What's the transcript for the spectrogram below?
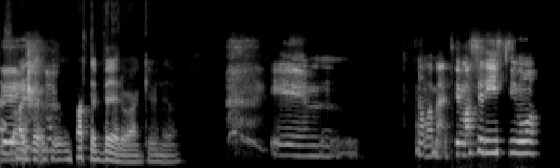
Esatto, E- In parte è vero anche, quindi... Ehm, no, vabbè, tema serissimo.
